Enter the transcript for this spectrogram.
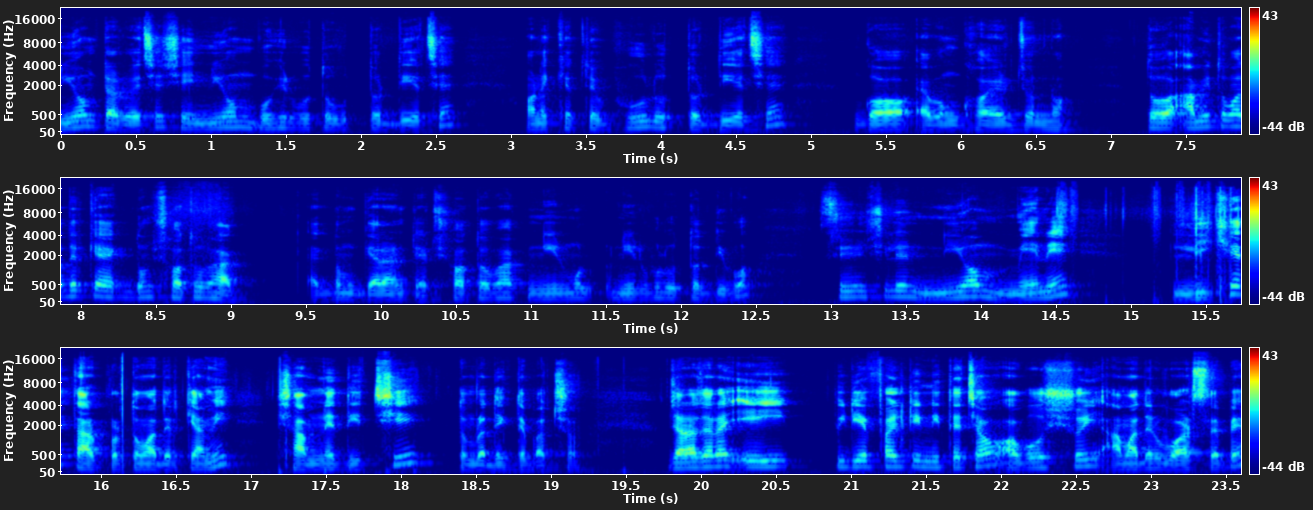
নিয়মটা রয়েছে, সেই নিয়ম বহির্ভূত উত্তর দিয়েছে। অনেক ক্ষেত্রে ভুল উত্তর দিয়েছে গ এবং ঘ এর জন্য। তো আমি তোমাদেরকে একদম শতভাগ, একদম গ্যারান্টেড শতভাগ নির্মূল, নির্ভুল উত্তর দিব। সৃজনশীলের নিয়ম মেনে লিখে তারপর তোমাদেরকে আমি সামনে দিচ্ছি, তোমরা দেখতে পাচ্ছ। যারা যারা এই পিডিএফ ফাইলটি নিতে চাও, অবশ্যই আমাদের হোয়াটসঅ্যাপে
